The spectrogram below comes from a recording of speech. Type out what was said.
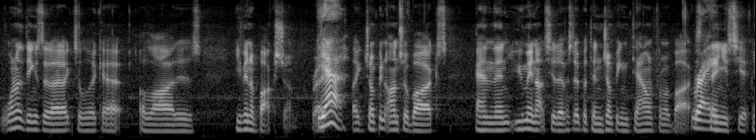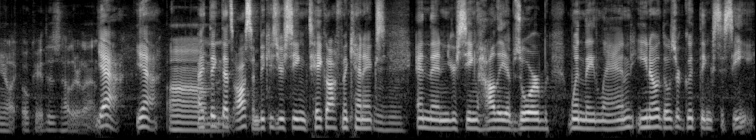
one of the things that I like to look at a lot is even a box jump, right? Yeah. Like jumping onto a box, and then you may not see a deficit, but then jumping down from a box, Right. Then you see it, and you're like, okay, this is how they're landing. Yeah. Yeah. Um, I think that's awesome because you're seeing takeoff mechanics Mm-hmm. and then you're seeing how they absorb when they land. You know, those are good things to see.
